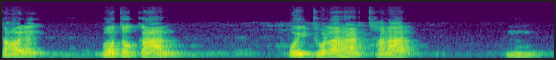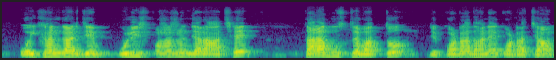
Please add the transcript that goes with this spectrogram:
তাহলে গতকাল ওই ঢোলারহাট থানার ওইখানকার যে পুলিশ প্রশাসন যারা আছে, তারা বুঝতে পারত যে কটা ধানে, কটা চাল।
